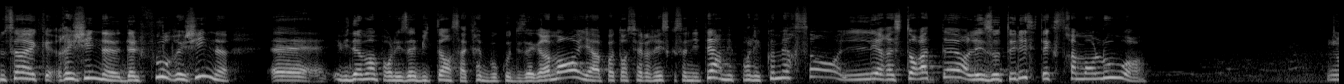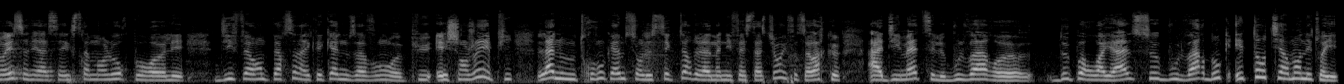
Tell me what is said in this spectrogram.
Nous sommes avec Régine Delfour. Régine, euh, évidemment, pour les habitants, ça crée beaucoup de désagréments. Il y a un potentiel risque sanitaire, mais pour les commerçants, les restaurateurs, les hôteliers, c'est extrêmement lourd. Oui, c'est extrêmement lourd pour euh, les différentes personnes avec lesquelles nous avons euh, pu échanger. Et puis là, nous nous trouvons quand même sur le secteur de la manifestation. Il faut savoir que à 10 mètres, c'est le boulevard euh, de Port-Royal. Ce boulevard, donc, est entièrement nettoyé.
